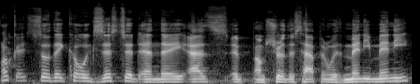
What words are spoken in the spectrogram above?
Okay, so they coexisted, and they, as I'm sure this happened with many, many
